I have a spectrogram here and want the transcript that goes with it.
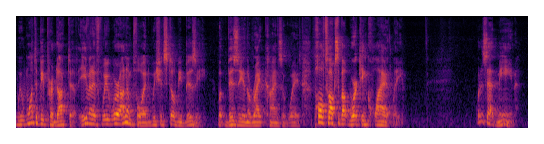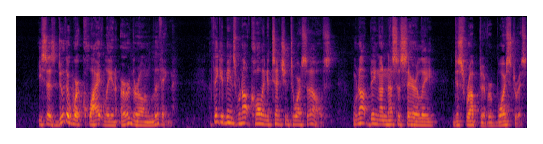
we want to be productive. Even if we were unemployed, we should still be busy but busy in the right kinds of ways. Paul talks about working quietly. What does that mean? He says, do their work quietly and earn their own living. I think it means we're not calling attention to ourselves. We're not being unnecessarily disruptive or boisterous.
